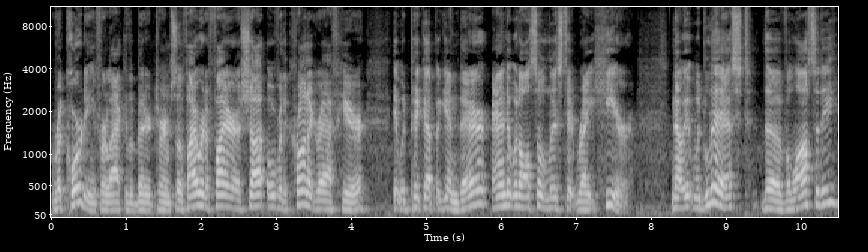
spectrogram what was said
recording for lack of a better term. So if I were to fire a shot over the chronograph here, it would pick up again there, and it would also list it right here. Now it would list the velocity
